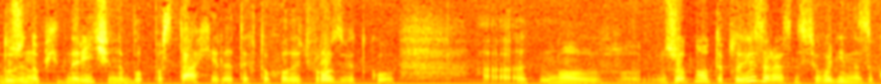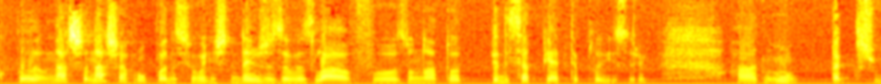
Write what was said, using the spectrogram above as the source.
дуже необхідна річ і на блокпостах, і для тих, хто ходить в розвідку. Ну, жодного тепловізора на сьогодні не закупили. Наша, наша група на сьогоднішній день вже завезла в зону АТО 55 тепловізорів. А, ну, так, щоб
